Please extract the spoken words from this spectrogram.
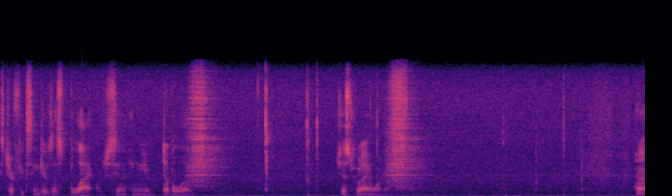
Star fixing gives us black, which is the only thing we have double of. Just what I wanted. Huh.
